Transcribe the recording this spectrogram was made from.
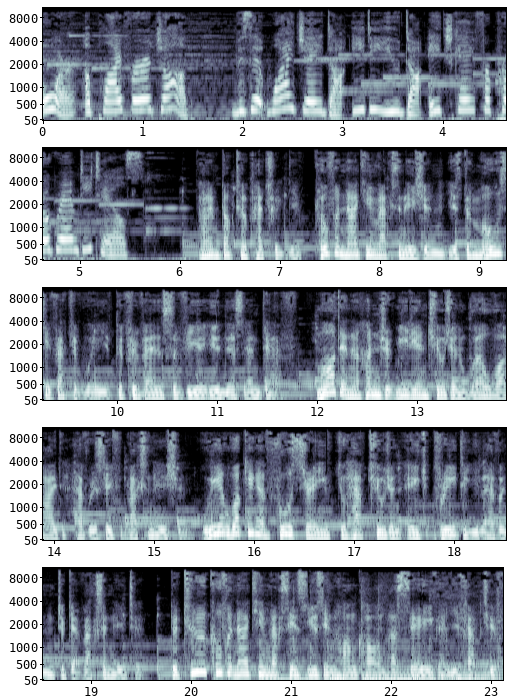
or apply for a job. Visit yj.edu.hk for program details. I'm Dr. Patrick Yip. COVID 19 vaccination is the most effective way to prevent severe illness and death. More than 100 million children worldwide have received vaccination. We are working at full strength to help children aged 3 to 11 to get vaccinated. The two COVID 19 vaccines used in Hong Kong are safe and effective.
